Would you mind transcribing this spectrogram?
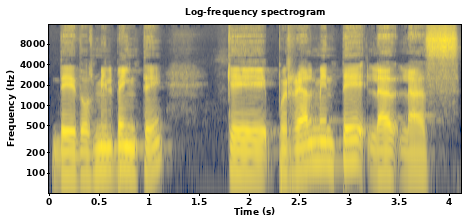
de 2020, que pues realmente la, las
